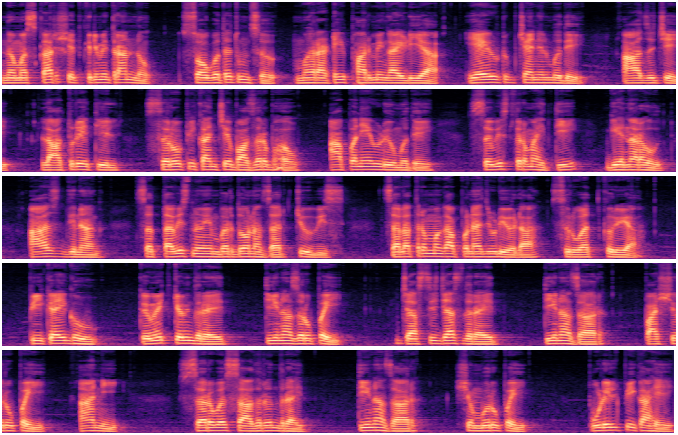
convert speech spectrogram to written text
नमस्कार शेतकरी मित्रांनो स्वागत आहे तुमचं मराठी फार्मिंग आयडिया या यूट्यूब चॅनलमध्ये. आजचे लातूर येथील सर्व पिकांचे बाजारभाव आपण या व्हिडिओमध्ये सविस्तर माहिती घेणार आहोत. आज दिनांक सत्तावीस नोव्हेंबर दोन हजार चोवीस. चला तर मग आपण आज व्हिडिओला सुरुवात करूया. पीक आहे गहू कमीत कमी दर आहेत तीन हजार रुपये जास्तीत जास्त दर आहेत तीन हजार पाचशे रुपये आणि सर्वसाधारण राहीत तीन हजार शंभर रुपये. पुढील पीक आहे.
